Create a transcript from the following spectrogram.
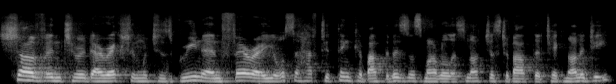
shove into a direction which is greener and fairer, you also have to think about the business model. It's not just about the technology.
